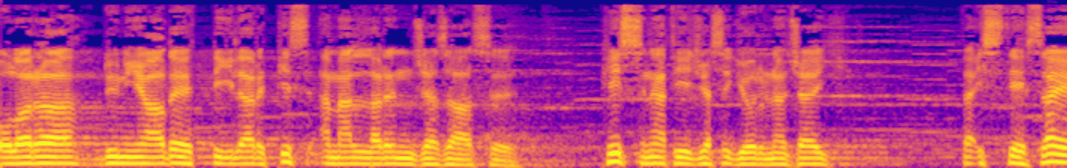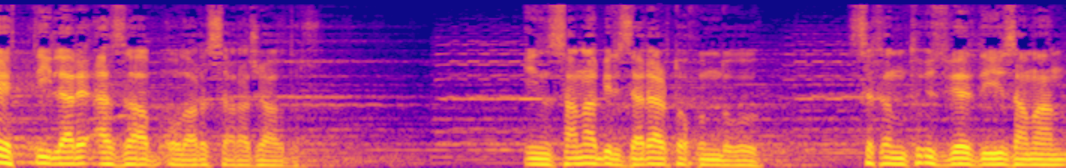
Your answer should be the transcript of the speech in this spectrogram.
Onlara dünyada etdikləri pis əməllərin cəzası, pis nəticəsi görünəcək və istehza etdikləri əzab onları saracaqdır. İnsana bir zərər toxunduğu, sıxıntı üz verdiyi zaman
